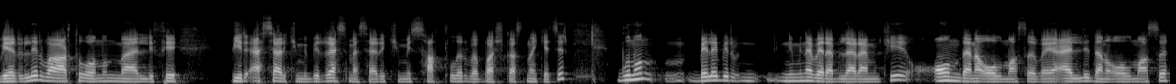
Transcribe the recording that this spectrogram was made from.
verilir və artıq onun müəllifi bir əsər kimi, bir rəsm əsəri kimi satılır və başqasına keçir. Bunun belə bir nümunə verə bilərəm ki, 10 dənə olması və ya 50 dənə olması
